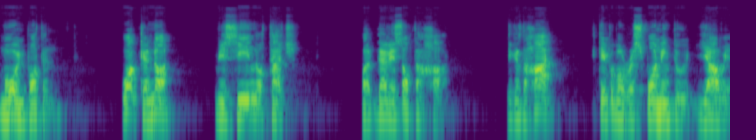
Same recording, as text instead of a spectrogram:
more important. What cannot be seen or touched, but that is of the heart. Because the heart is capable of responding to Yahweh,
